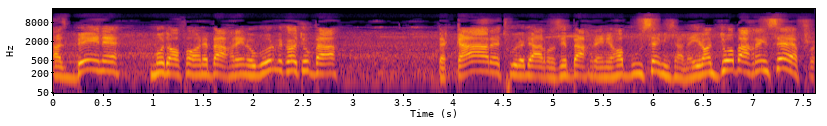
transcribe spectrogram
از بین مدافعان بحرین عبور می‌کنه تو و به قهر تور دروازه بحرینی ها بوسه می‌زنه. ایران دو بحرین صفر.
